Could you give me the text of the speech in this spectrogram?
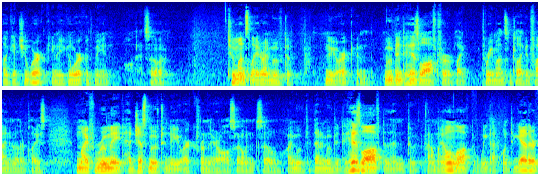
I'll get you work. You know, you can work with me and all that." So, uh, two months later, I moved to New York and moved into his loft for like three months until I could find another place. My roommate had just moved to New York from there also, and so I moved. Then I moved into his loft, and then to, found my own loft, and we got one together.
